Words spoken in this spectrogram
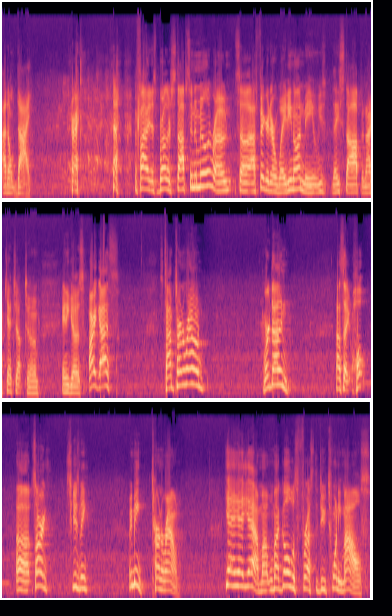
I don't die. Right? finally, this brother stops in the middle of the road, so I figure they're waiting on me. We, they stop, and I catch up to him, and he goes, "All right, guys, it's time to turn around. We're done." I was like, "Hold, uh, sorry, excuse me. What do you mean turn around?" Yeah, yeah, yeah. My, well, my goal was for us to do 20 miles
